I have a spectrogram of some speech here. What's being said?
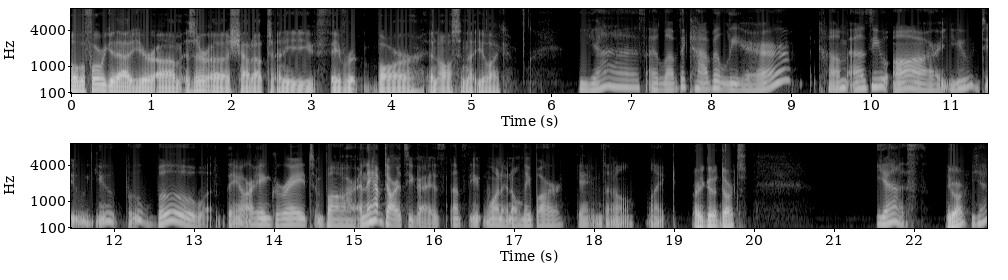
Well, before we get out of here, um, is there a shout out to any favorite bar in Austin that you like? yes, I love the Cavalier. Come as you are. You do you. Boo boo. They are a great bar. And they have darts, you guys. That's the one and only bar game that I'll like. Are you good at darts? Yes. You are. Yeah.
